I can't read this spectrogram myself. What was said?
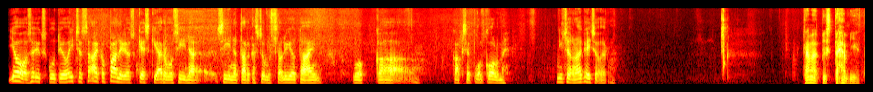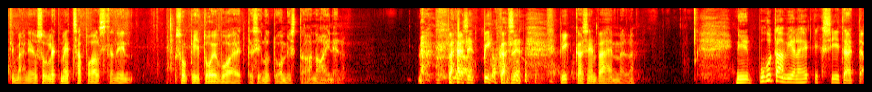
Joo, se yksi kuutio on itse asiassa aika paljon, jos keskiarvo siinä, siinä tarkastelussa oli jotain luokkaa 2,5-3. Niin se on aika iso ero. Tämä pistää miettimään. Ja jos olet metsäpalsta, niin sopii toivoa, että sinut omistaa nainen. Pääset pikkasen, pikkasen vähemmällä. Niin puhutaan vielä hetkeksi siitä, että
